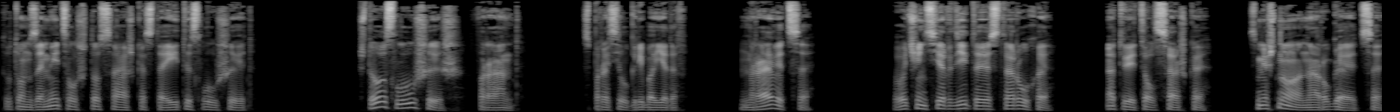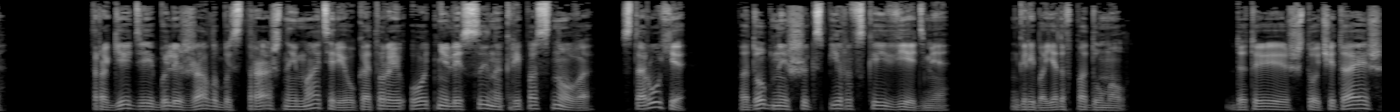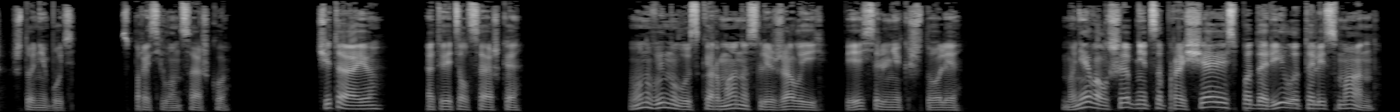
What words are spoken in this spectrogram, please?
Тут он заметил, что Сашка стоит и слушает. «Что слушаешь, Франт?» — спросил Грибоедов. «Нравится?» «Очень сердитая старуха», — ответил Сашка. «Смешно она ругается». Трагедией были жалобы страшной матери, у которой отняли сына крепостного, старухи, подобной шекспировской ведьме. Грибоедов подумал. «Да ты что, читаешь что-нибудь?» — спросил он Сашку. «Читаю», — ответил Сашка. Он вынул из кармана слежалый песельник, что ли, мне волшебница, прощаясь, подарила талисман.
